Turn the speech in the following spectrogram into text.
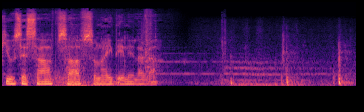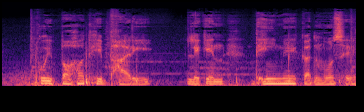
कि उसे साफ़ साफ़ सुनाई देने लगा। कोई बहुत ही भारी, लेकिन धीमे कदमों से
